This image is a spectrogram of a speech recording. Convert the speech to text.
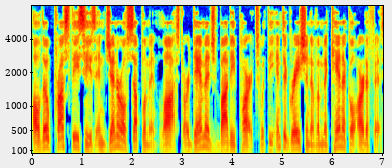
Although prostheses in general supplement lost or damaged body parts with the integration of a mechanical artifice,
